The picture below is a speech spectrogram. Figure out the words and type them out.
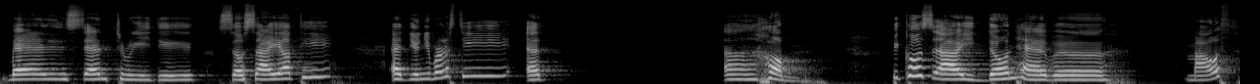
man-centered society, at university, at uh, home. Because I don't have a mouth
